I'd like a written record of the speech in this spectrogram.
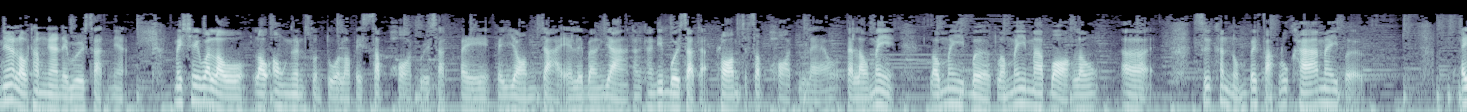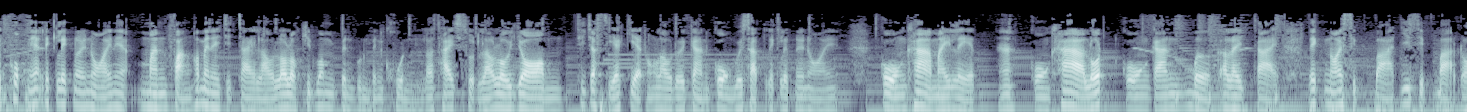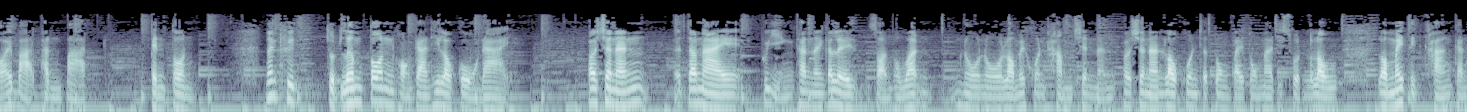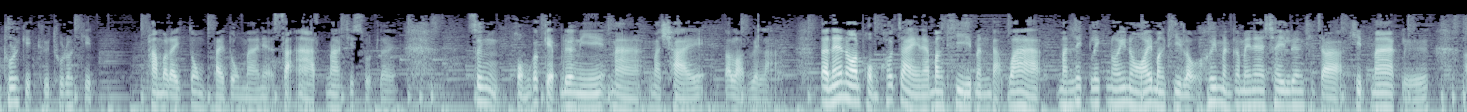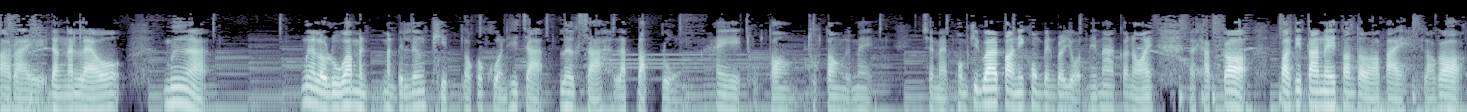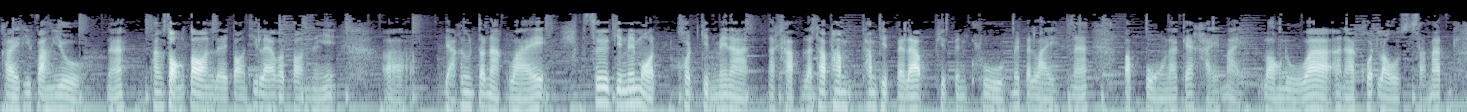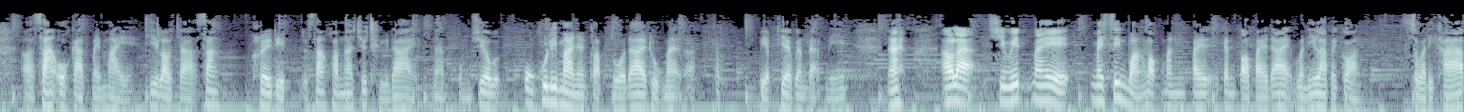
เนี่ยเราทำงานในบริษัทเนี่ยไม่ใช่ว่าเราเราเอาเงินส่วนตัวเราไป support บริษัทไปไปยอมจ่ายอะไรบางอย่าง ทั้งทั้งที่บริษัทพร้อมจะ support อยู่แล้ว แต่เราไม่เราไม่เบิกเราไม่มาบอกเราเซื้อขนมไปฝากลูกค้าไม่เบิก ไอ้พวกนี้เล็ก ๆ น้อยๆเนี่ยมันฝังเข้ามาในจิตใจเราแล้วเราคิดว่ามันเป็นบุญเป็นคุณ แล้วท้ายสุดแล้วเรายอมที่จะเสียเกียรติของเราโดยการโกงบริษัทเล็ก ๆ น้อยๆ โกงค่าไมเลสฮะโกงค่ารถโกงการเบิกอะไรจ่าย เล็กน้อย 10 บาท 20 บาทร้อยบาทพันบาท เป็นต้น นั่นคือจุดเริ่มต้นของการที่เราโกงได้ เพราะฉะนั้น เจ้านายผู้หญิงท่านนั้นก็เลยสอนผมว่าโนโนเราไม่ควรทำเช่นนั้น เพราะฉะนั้นเราควรจะตรงไปตรงมาที่สุดเราเราไม่ติดค้างกันธุรกิจคือธุรกิจทำอะไรตรงไปตรงมาเนี่ยสะอาดมากที่สุดเลย ซึ่งผมก็เก็บเรื่องนี้มามาใช้ตลอดเวลา แต่แน่นอนผมเข้าใจนะ บางทีมันแบบว่ามันเล็กๆ น้อยๆ บางทีเราเฮ้ยมันก็ไม่แน่ใช่เรื่องที่จะคิดมากหรืออะไร ดังนั้นแล้วเมื่อเมื่อเรารู้ว่ามันมันเป็นเรื่องผิด เราก็ควรที่จะเลิกซะและปรับปรุง ให้ถูกต้องถูกต้องหรือไม่ใช่ไหมผมคิดว่าตอนนี้คงเป็นประโยชน์ไม่มากก็น้อยนะครับ ก็ฝากติดตามในตอนต่อไป แล้วก็ใครที่ฟังอยู่นะทั้งสองตอนเลยตอนที่แล้วกับตอนนี้อยากให้คุณตระหนักไว้ ซื้อกินไม่หมดคดกินไม่นานนะครับ แล้วถ้าทำทำผิดไปแล้วผิดเป็นครูไม่เป็นไรนะ ปรับปรุงและแก้ไขใหม่ ลองดูว่าอนาคตเราสามารถสร้างโอกาสใหม่ ๆ ที่เราจะสร้าง เครดิต หรือสร้างความน่าเชื่อถือได้นะผมเชื่อองคุลิมานยังกลับตัวได้ถูกไหมเปรียบเทียบกันแบบนี้นะเอาละชีวิตไม่ไม่สิ้นหวังหรอกมันไปกันต่อไปได้ วันนี้ลาไปก่อน สวัสดีครับ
